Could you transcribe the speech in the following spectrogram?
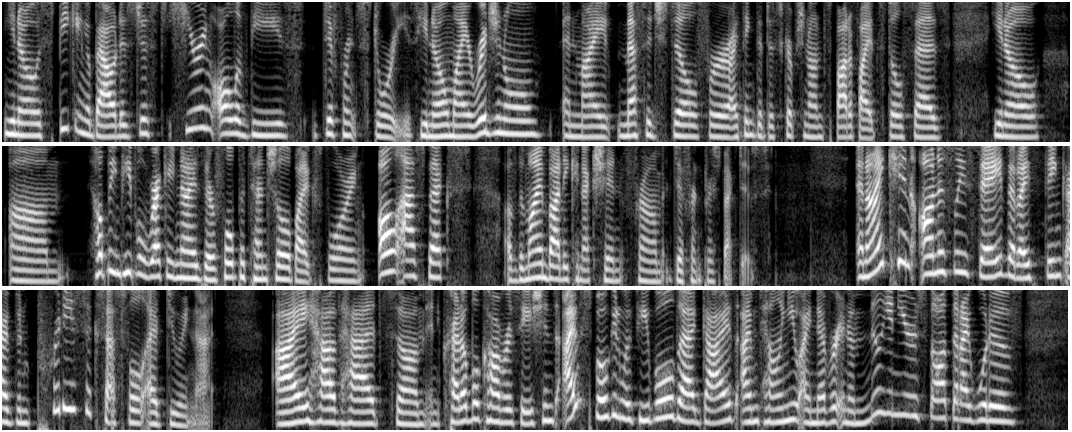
you know, speaking about is just hearing all of these different stories. You know, my original and my message still for, I think the description on Spotify, it still says, you know, um, helping people recognize their full potential by exploring all aspects of the mind body connection from different perspectives. And I can honestly say that I think I've been pretty successful at doing that. I have had some incredible conversations. I've spoken with people that, guys, I'm telling you, I never in a million years thought that I would have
